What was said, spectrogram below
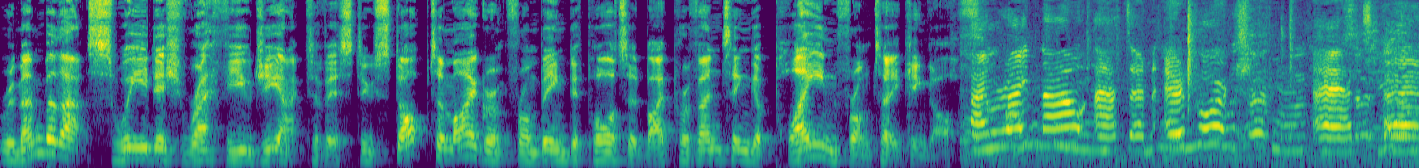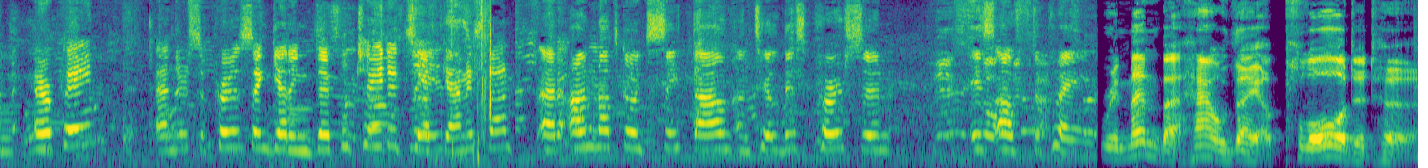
Remember that Swedish refugee activist who stopped a migrant from being deported by preventing a plane from taking off? I'm right now at an airport, at an airplane, and there's a person getting deported to Afghanistan, and I'm not going to sit down until this person is off the plane. Remember how they applauded her?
